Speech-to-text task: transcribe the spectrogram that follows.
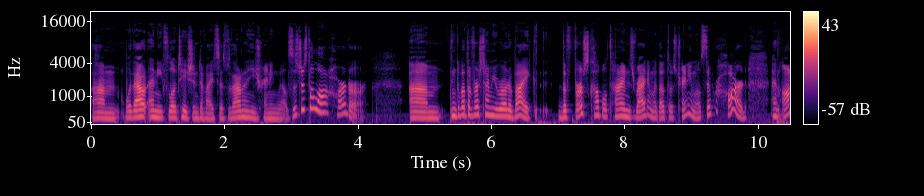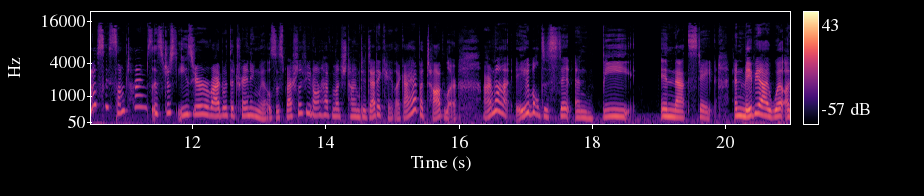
um, without any flotation devices, without any training wheels. It's just a lot harder. Um, think about the first time you rode a bike. The first couple times riding without those training wheels, they were hard. And honestly, sometimes it's just easier to ride with the training wheels, especially if you don't have much time to dedicate. Like I have a toddler. I'm not able to sit and be in that state. And maybe I will, uh,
